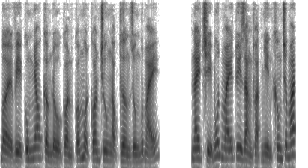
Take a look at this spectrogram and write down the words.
Bởi vì cùng nhau cầm đồ còn có một con chu ngọc thường dùng bút máy. Nay chỉ bút máy tuy rằng thoạt nhìn không chớp mắt,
